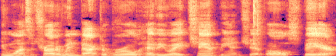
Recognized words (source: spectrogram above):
He wants to try to win back the World Heavyweight Championship. Oh, spear.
